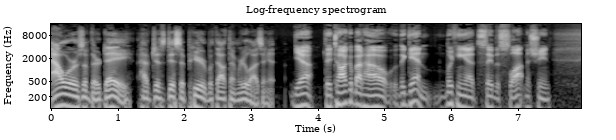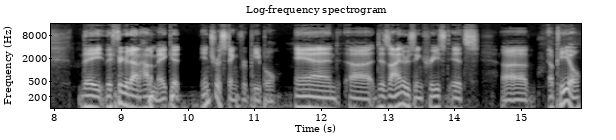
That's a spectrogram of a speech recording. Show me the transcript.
hours of their day have just disappeared without them realizing it. Yeah, they talk about how again, looking at say the slot machine, they they figured out how to make it interesting for people, and uh, designers increased its uh, appeal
